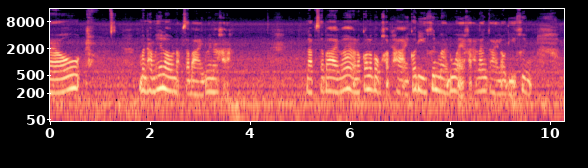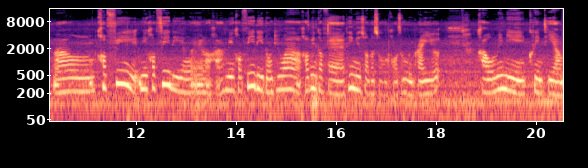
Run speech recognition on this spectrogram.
แล้วมันทำให้เราหลับสบายด้วยนะคะ หลับสบายมาก แล้วก็ระบบขับถ่ายก็ดีขึ้นมาด้วยค่ะ ร่างกายเราดีขึ้น คอฟฟี่มีคอฟฟี่ดียังไงหรอคะ มีคอฟฟี่ดีตรงที่ว่าเขาเป็นกาแฟที่มีส่วนผสมของสมุนไพรเยอะ เขาไม่มีครีมเทียม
